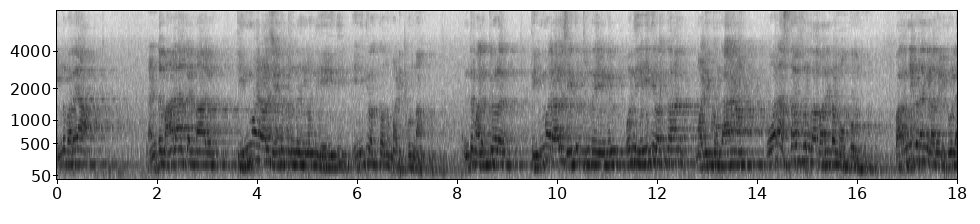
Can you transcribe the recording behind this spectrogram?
എന്ന് പറയാ. രണ്ട് മാലാക്കന്മാരും തിന്മ ഒരാൾ ചെയ്തിട്ടുണ്ടെങ്കിൽ ഒന്ന് എഴുതി എഴുതി വെക്കൊന്ന് മടിക്കുന്ന രണ്ട് മലക്കുകൾ തിന്മ ഒരാൾ ചെയ്തിട്ടുണ്ട് എങ്കിൽ ഒന്ന് എഴുതി വെക്കാൻ മടിക്കും. കാരണം ഓൻ അസ്തഫുള്ള പറഞ്ഞിട്ട് നോക്കും. പറഞ്ഞിട്ടുണ്ടെങ്കിൽ അത് എഴുതൂല.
